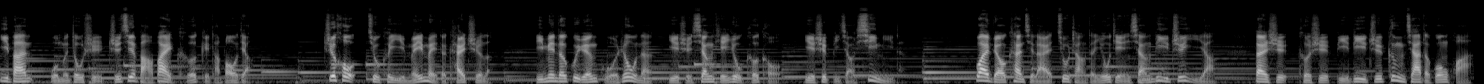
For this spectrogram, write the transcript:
一般我们都是直接把外壳给它剥掉，之后就可以美美的开吃了。里面的桂圆果肉呢，也是香甜又可口，也是比较细腻的。外表看起来就长得有点像荔枝一样，但是可是比荔枝更加的光滑，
